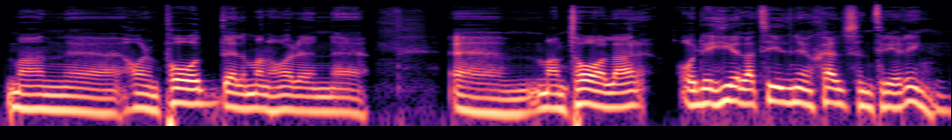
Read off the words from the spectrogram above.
man uh, har en podd eller man har en uh, man talar och det är hela tiden en självcentrering. Mm.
